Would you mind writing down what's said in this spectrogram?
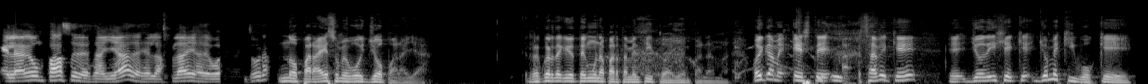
que le haga un pase desde allá, desde las playas de Buenaventura? no, para eso me voy yo para allá. Recuerda que yo tengo un apartamentito ahí en Panamá. Óigame, este, ¿sabe qué? Eh, yo dije que yo me equivoqué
